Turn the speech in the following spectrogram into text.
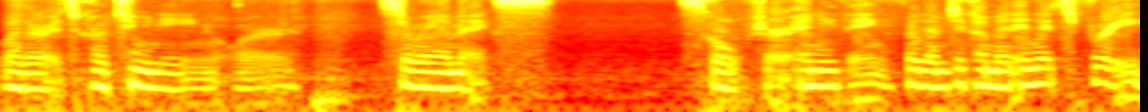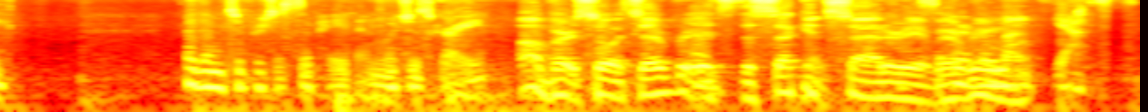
whether it's cartooning or ceramics, sculpture, anything, for them to come in, and it's free for them to participate in, which is great. Oh, very. So it's every it's the second Saturday of every, every month. month, yes.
